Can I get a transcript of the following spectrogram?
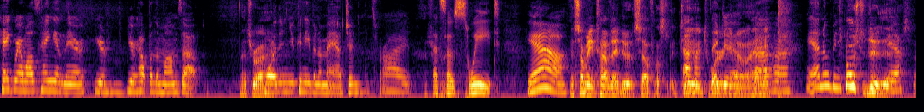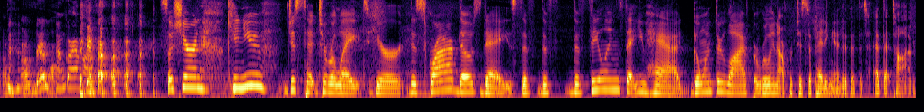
hey, grandmas, hang in there. You're Mm-hmm. you're helping the moms out That's right. more than you can even imagine. That's right. That's, so sweet. Yeah. and so many times they do it selflessly too, Uh-huh, to where you know, hey, Uh-huh. Yeah, no big. supposed to do this. Yeah. I'm, I'm grandma. I'm grandma. So Sharon, can you just to, to relate here, describe those days, the the the feelings that you had going through life, but really not participating in it at the, at that time.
